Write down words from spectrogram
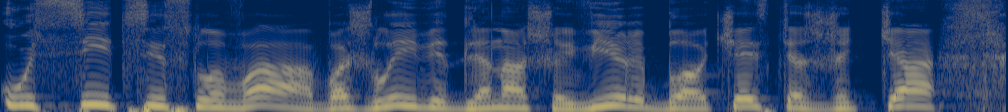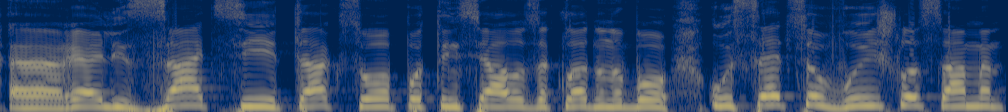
усі ці слова важливі для нашої віри, благочестя, життя, е, реалізації так свого потенціалу закладено Богу. Усе це вийшло саме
